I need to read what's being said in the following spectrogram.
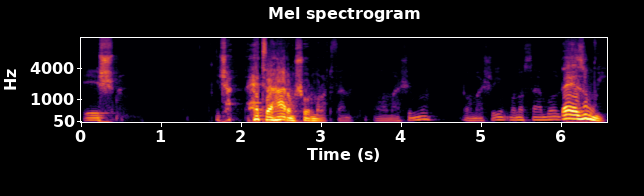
És, és 73 sor maradt fenn a másikban almási manaszából, de ez új,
